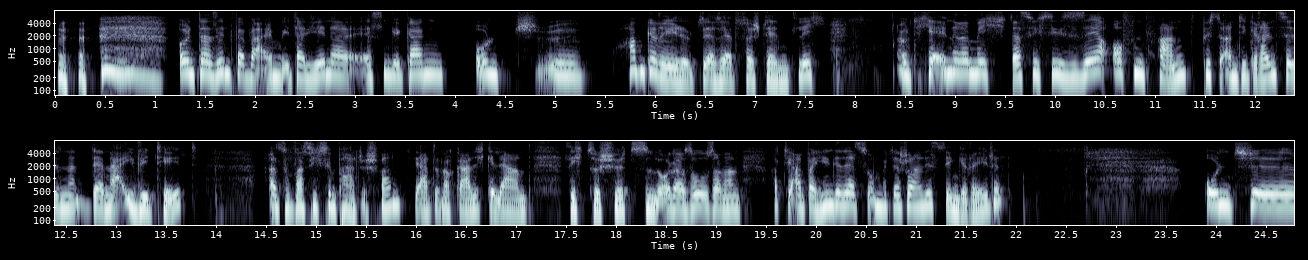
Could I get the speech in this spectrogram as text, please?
und da sind wir bei einem Italiener essen gegangen und äh, haben geredet, sehr selbstverständlich. Und ich erinnere mich, dass ich sie sehr offen fand, bis an die Grenze der Naivität. Also was ich sympathisch fand. Sie hatte noch gar nicht gelernt, sich zu schützen oder so, sondern hat sie einfach hingesetzt und mit der Journalistin geredet. Und äh,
